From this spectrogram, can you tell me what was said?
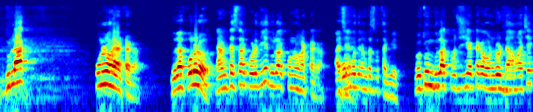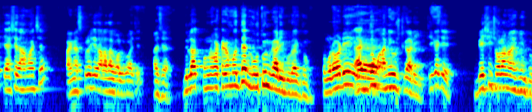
দু লাখ পনেরো হাজার টাকা। দু লাখ পনেরো? নাম ট্রান্সফার করে দিয়ে দু লাখ পনেরো হাজার টাকা। আচ্ছা। ওর মধ্যে নাম ট্রান্সফার থাকবে। নতুন দু লাখ পঁচিশ হাজার টাকা অন্ডোর দাম আছে ক্যাশে দাম আছে ফাইন্যান্স করলে সেটা আলাদা গল্প আছে। আচ্ছা। দু লাখ পনেরো হাজার টাকার মধ্যে নতুন গাড়ি পুরো একদম। মোটামুটি একদম আনইউজড গাড়ি ঠিক আছে? বেশি চলা নয় কিন্তু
